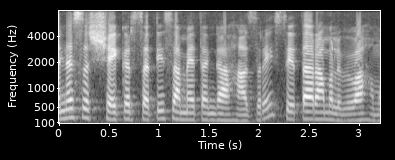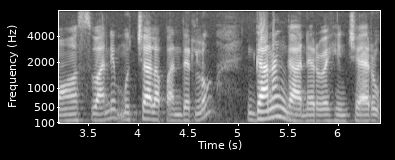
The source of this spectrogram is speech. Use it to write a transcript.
ఎన్ఎస్ఎస్ శేఖర్ సతీ సమేతంగా హాజరై సీతారాముల వివాహ మహోత్సవాన్ని ముత్యాల పందిర్లో ఘనంగా నిర్వహించారు.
